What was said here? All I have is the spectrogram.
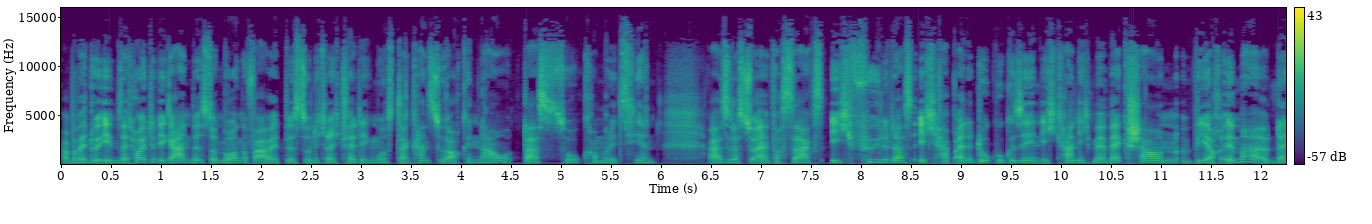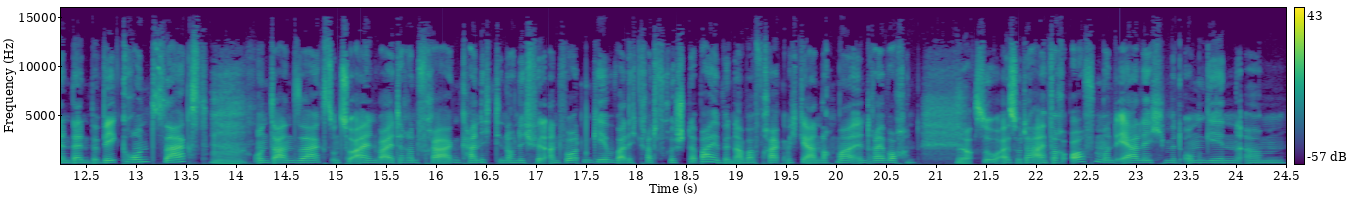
aber wenn du eben seit heute vegan bist und morgen auf Arbeit bist und dich rechtfertigen musst, dann kannst du auch genau das so kommunizieren. Also, dass du einfach sagst, ich fühle das, ich habe eine Doku gesehen, ich kann nicht mehr wegschauen, wie auch immer, dein, dein Beweggrund sagst mhm. und dann sagst, und zu allen weiteren Fragen kann ich dir noch nicht viel Antworten geben, weil ich gerade frisch dabei bin, aber frag mich gern nochmal in drei Wochen. Ja. So, also da einfach offen und ehrlich mit umgehen, ähm,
